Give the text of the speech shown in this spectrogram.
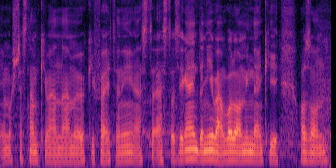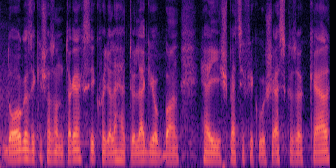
én most ezt nem kívánnám kifejteni, ezt, ezt az irányt, de nyilvánvalóan mindenki azon dolgozik és azon törekszik, hogy a lehető legjobban helyi, specifikus eszközökkel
